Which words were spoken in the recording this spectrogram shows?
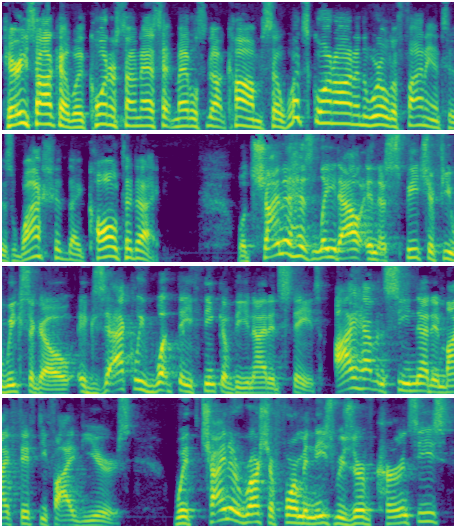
Terry Saka with CornerstoneAssetMetals.com. So, what's going on in the world of finances? Why should they call today? Well, China has laid out in a speech a few weeks ago exactly what they think of the United States. I haven't seen that in my 55 years. With China and Russia forming these reserve currencies,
